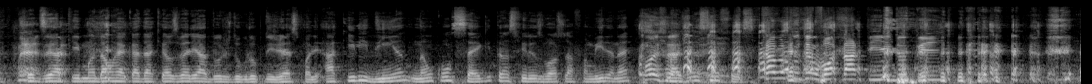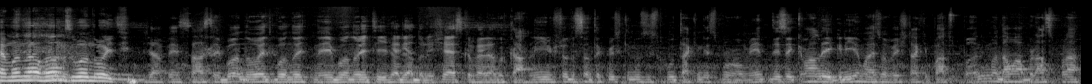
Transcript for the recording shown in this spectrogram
Deixa eu dizer aqui, mandar um recado aqui aos vereadores do grupo de Jéssica. Olha, a queridinha não consegue transferir os votos da família, né? Pois é. Imagina se não fosse. Não tem o voto da tia do tio. Emanuel Ramos, boa noite. Já pensasse aí, boa noite, boa noite, Ney, boa noite, vereadora Jéssica, vereador Carlinhos, todo Santa Cruz que nos escuta aqui nesse momento. Dizer que é uma alegria mais uma vez estar aqui participando e mandar um abraço para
